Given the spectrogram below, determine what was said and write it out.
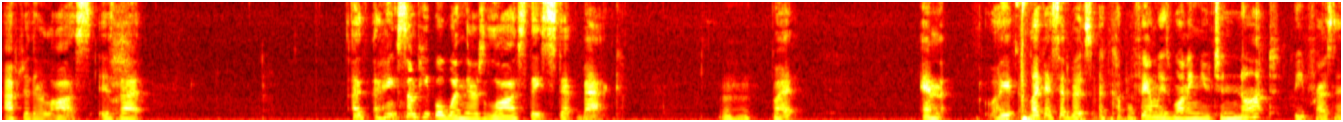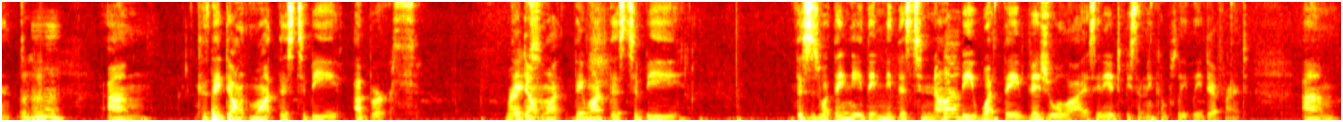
after their loss is that I, I think some people when there's loss they step back, Mm-hmm. but and like, like I said about a couple families wanting you to not be present Mm-hmm. because they don't want this to be a birth. Right. They don't want they want this to be this is what they need. They need this to not Yeah. be what they visualize. They need it to be something completely different. Um,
